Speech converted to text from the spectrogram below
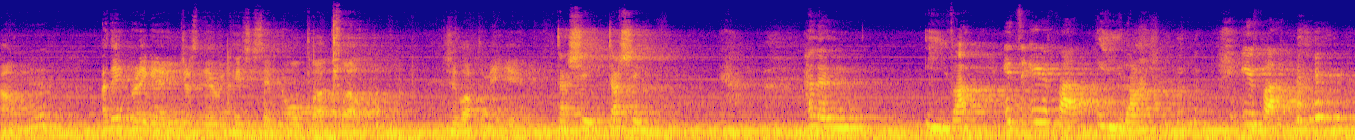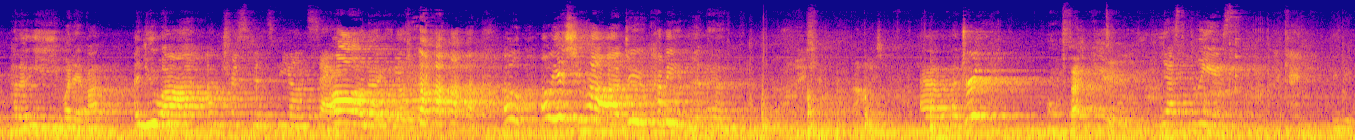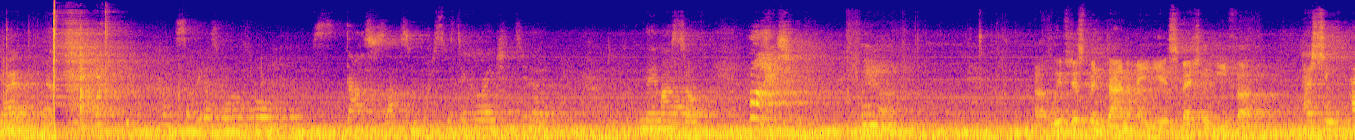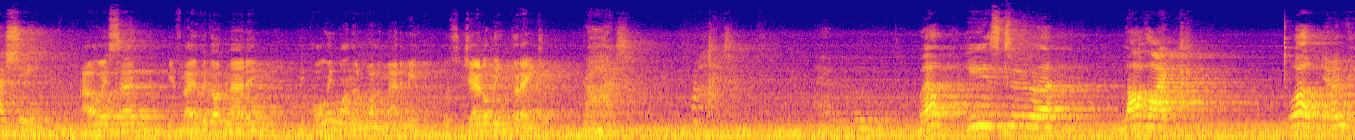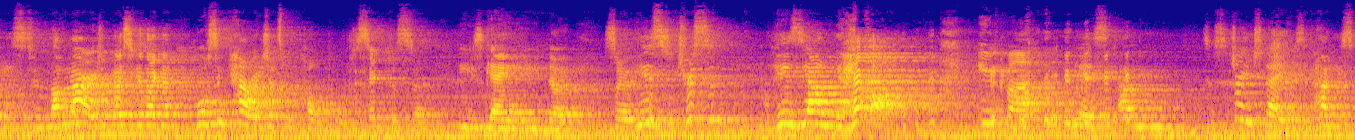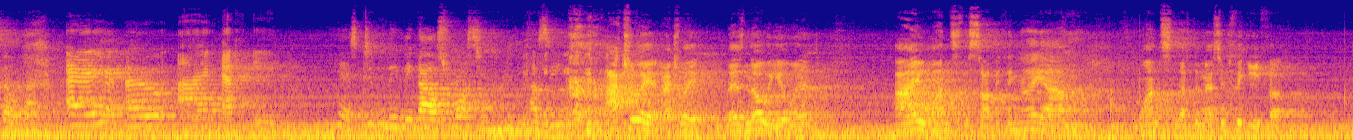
Um, I didn't bring it in just now in case you said no, but well, she'd love to meet you. does she? Does she? Hello, Eva. It's Eva. Eva. Eva. Hello, E, whatever. And you are? I'm Tristan's fiance. Oh, no, you're not. oh, oh, yes, you are. Do come in. Um, right, right. Um, a drink? Oh, thank you. Yes, please. Stars, that's some Christmas decorations, you know. Them there myself. Right. Uh, we've just been down to meet you, especially Aoife. Has she? Has she? I always said if I ever got married, the only one that wanted to marry me was Geraldine Granger. Right. Right. Um, well, he is to uh, love like, well, you know, he's to love and marriage. It goes together like a horse and carriage. That's what Cole Porter said, because uh, he's gay, he'd know. So here's Tristan and his young heifer. Eva. yes, um, it's a strange name, isn't it? How do you spell that? A-O-I-F-E. Yes, didn't leave any vowels for us, you greedy hussy. Actually, actually, there's no you in it. I once, the soppy thing I am, once left a message for Aoife.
